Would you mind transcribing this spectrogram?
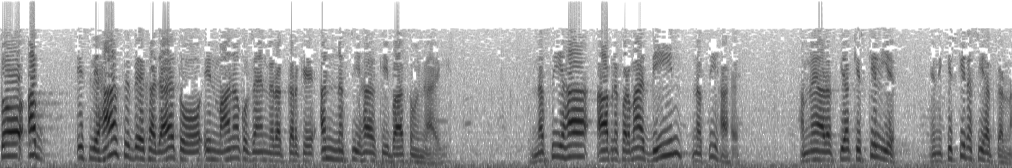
تو اب اس لحاظ سے دیکھا جائے تو ان معنی کو ذہن میں رکھ کر کے ان نصیحہ کی بات سمجھ میں آئے گی۔ نصیحہ، آپ نے فرمایا دین نصیحہ ہے۔ ہم نے عرض کیا کس کے لیے؟ یعنی کس کی نصیحت کرنا؟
